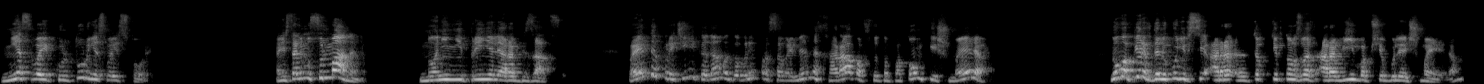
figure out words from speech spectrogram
ни своей культуры, ни своей истории. Они стали мусульманами, но они не приняли арабизацию. По этой причине, когда мы говорим про современных арабов, что это потомки Ишмаэля, ну, во-первых, далеко не все, те, кто называется арабим, вообще были Ишмаэлем.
